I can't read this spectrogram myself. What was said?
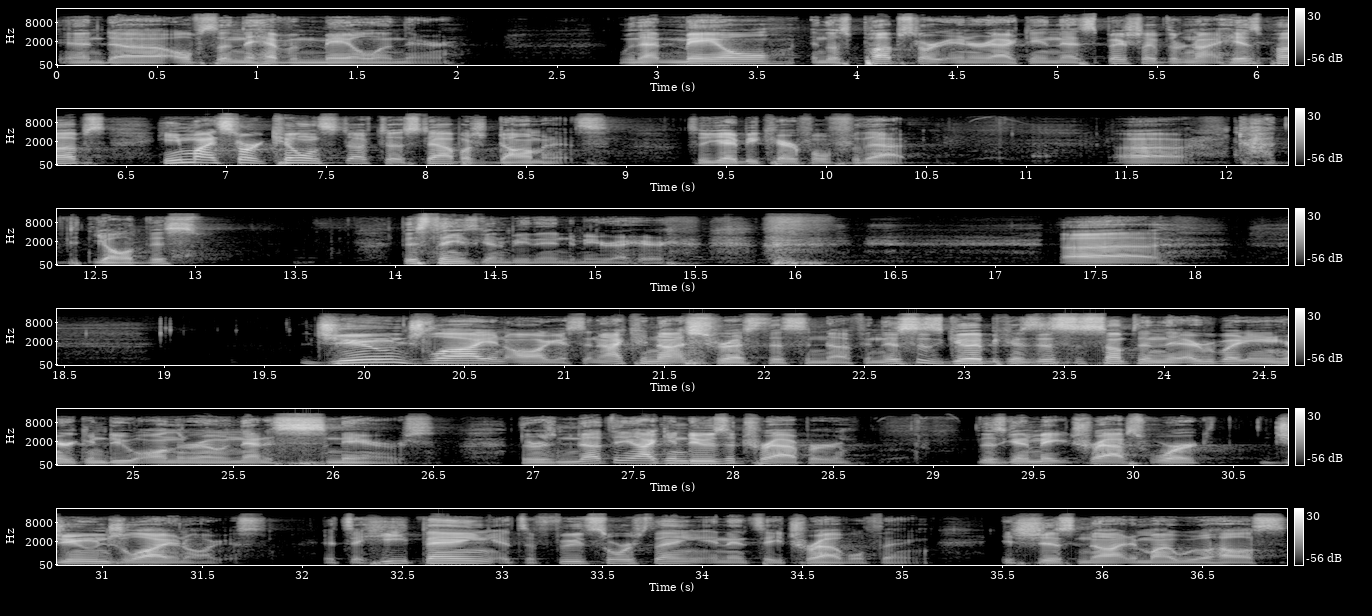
And uh, all of a sudden they have a male in there when that male and those pups start interacting, and especially if they're not his pups, he might start killing stuff to establish dominance. So you got to be careful for that. Uh, God, y'all, this this thing is going to be the end of me right here. uh, June, July, and August, and I cannot stress this enough. And this is good because this is something that everybody in here can do on their own. That is snares. There's nothing I can do as a trapper that's going to make traps work June, July, and August. It's a heat thing, it's a food source thing, and it's a travel thing. It's just not in my wheelhouse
